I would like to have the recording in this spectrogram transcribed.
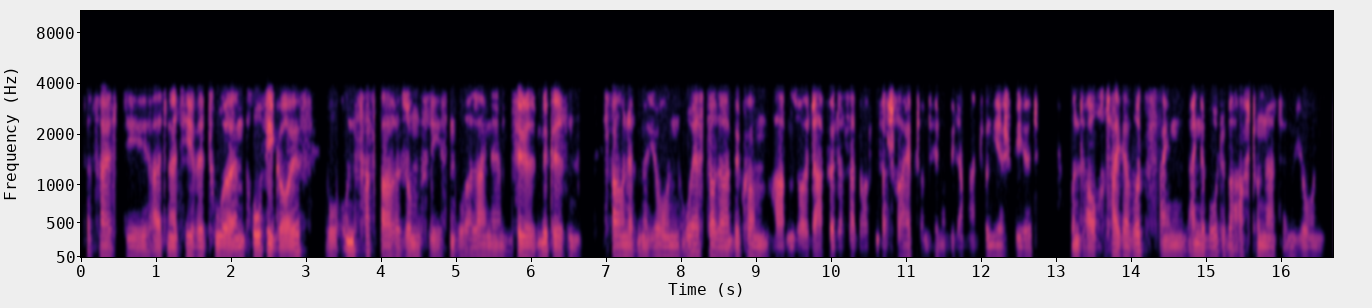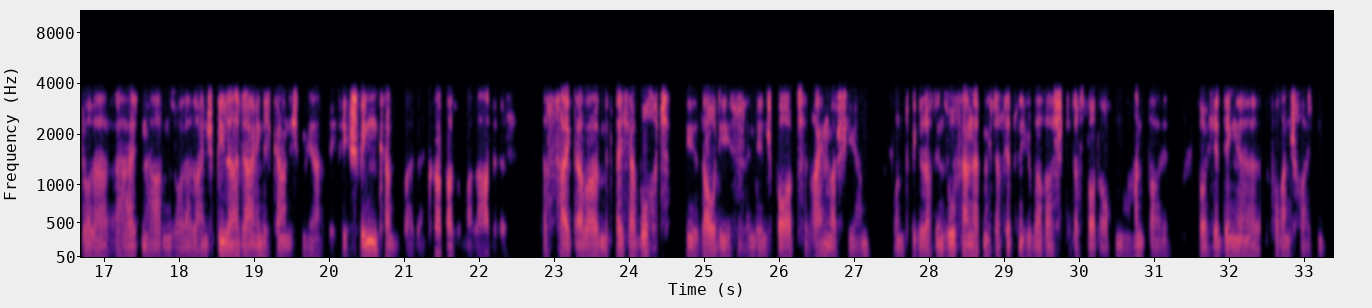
Das heißt, die alternative Tour im Profigolf, wo unfassbare Summen fließen, wo alleine Phil Mickelson 200 Millionen US-Dollar bekommen haben soll dafür, dass er dort unterschreibt und hin und wieder mal ein Turnier spielt. Und auch Tiger Woods ein Angebot über 800 Millionen Dollar erhalten haben soll. Also ein Spieler, der eigentlich gar nicht mehr richtig schwingen kann, weil sein Körper so malade ist. Das zeigt aber, mit welcher Wucht die Saudis in den Sport reinmarschieren. Und wie gesagt, insofern hat mich das jetzt nicht überrascht, dass dort auch im Handball solche Dinge voranschreiten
